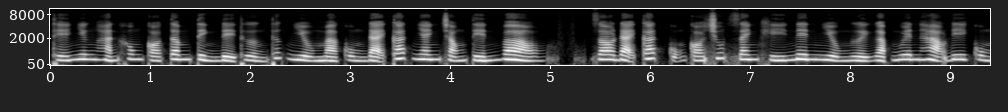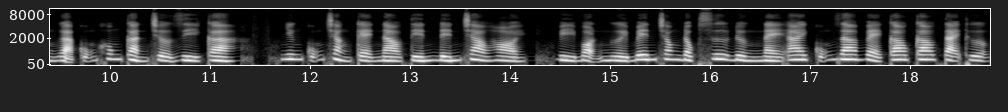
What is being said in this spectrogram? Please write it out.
Thế nhưng hắn không có tâm tình để thưởng thức nhiều mà cùng đại cát nhanh chóng tiến vào. Do đại cát cũng có chút danh khí nên nhiều người gặp Nguyên Hạo đi cùng gã cũng không cản trở gì cả. Nhưng cũng chẳng kẻ nào tiến đến chào hỏi, vì bọn người bên trong độc sư đường này ai cũng ra vẻ cao cao tại thượng.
